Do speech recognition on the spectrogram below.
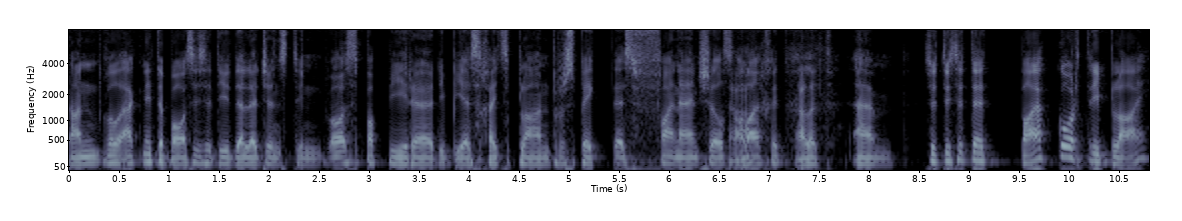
dan wil ek net 'n basiese due diligence doen. Waar's papiere, die besigheidsplan, prospektus, financials, ja. al daai goed. Ehm um, so dis dit 'n baie kort reply,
